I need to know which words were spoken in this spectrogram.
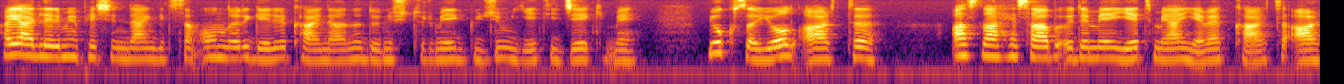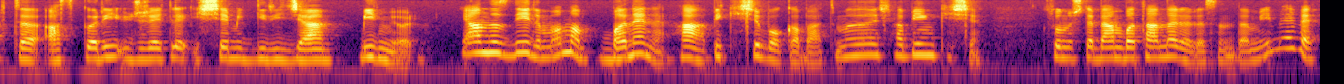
Hayallerimin peşinden gitsem onları gelir kaynağına dönüştürmeye gücüm yetecek mi? Yoksa yol artı, asla hesabı ödemeye yetmeyen yemek kartı artı, asgari ücretle işe mi gireceğim bilmiyorum. Yalnız değilim ama bana ne? Ha bir kişi boka batmış, ha bin kişi. Sonuçta ben batanlar arasında mıyım? Evet.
